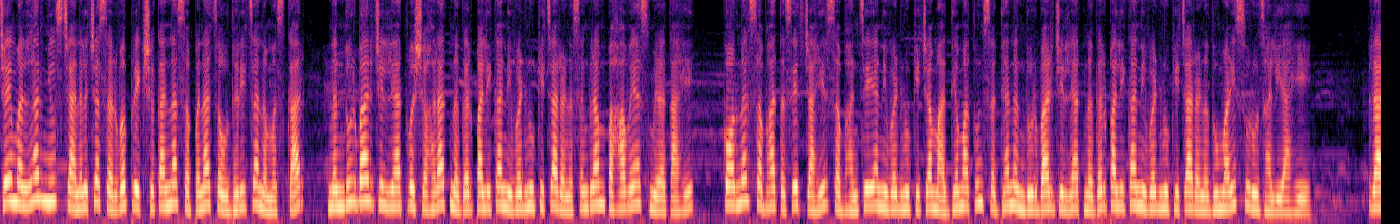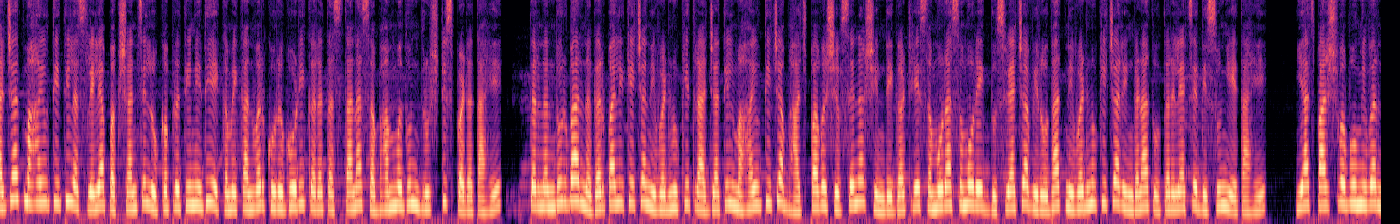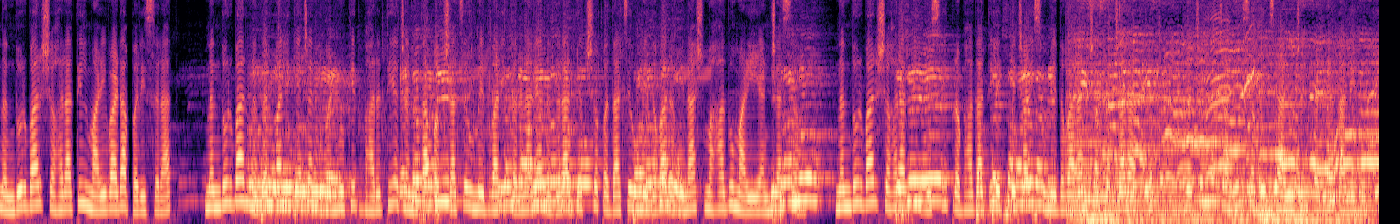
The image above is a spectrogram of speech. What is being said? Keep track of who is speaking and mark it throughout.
Speaker 1: जय Malhar news चॅनलच्या सर्व प्रेक्षकांना सपना चौधरीचा नमस्कार. नंदुरबार जिल्ह्यात व शहरात नगरपालिका निवडणुकीचा रणसंग्राम पहावयास मिळत आहे. कॉर्नर सभा तसेच जाहीर सभांचे या निवडणुकीच्या माध्यमातून सध्या नंदुरबार जिल्ह्यात नगरपालिका निवडणुकीच्या रणधुमाळी सुरू झाली आहे. राज्यात महायुतीतील असलेल्या पक्षांचे लोकप्रतिनिधी एकमेकांवर कुरघोडी करत असताना सभांमधून दृष्टीस पडत आहे. तर नंदुरबार नगरपालिकेच्या निवडणुकीत राज्यातील महायुतीच्या भाजपा व शिवसेना शिंदे गट हे समोरासमोर एक दुसऱ्याच्या विरोधात निवडणुकीच्या रिंगणात उतरल्याचे दिसून येत आहे. याच पार्श्वभूमीवर नंदुरबार शहरातील माळीवाडा परिसरात नंदुरबार नगरपालिकेच्या निवडणुकीत भारतीय जनता पक्षाचे उमेदवारी करणाऱ्या नगराध्यक्ष पदाचे उमेदवार अविनाश महादू माळी यांच्यासह नंदुरबार शहरातील वीसवी प्रभागातील एक्केचाळीस उमेदवारांच्या प्रचारार्थ प्रचंड जाहीर सभेचे आयोजन करण्यात आले होते.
